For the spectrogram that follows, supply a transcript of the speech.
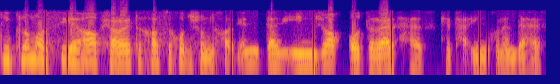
دیپلماسی آب شرایط خاص خودشون می‌خواد. یعنی در اینجا قدرت هست که تعیین کننده هست.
